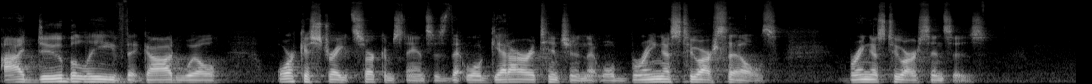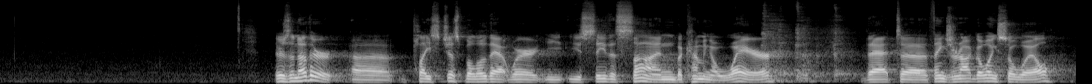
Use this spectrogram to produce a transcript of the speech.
I do believe that God will orchestrate circumstances that will get our attention, that will bring us to ourselves, bring us to our senses. There's another uh, place just below that where you, you, see the son becoming aware that uh, things are not going so well.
